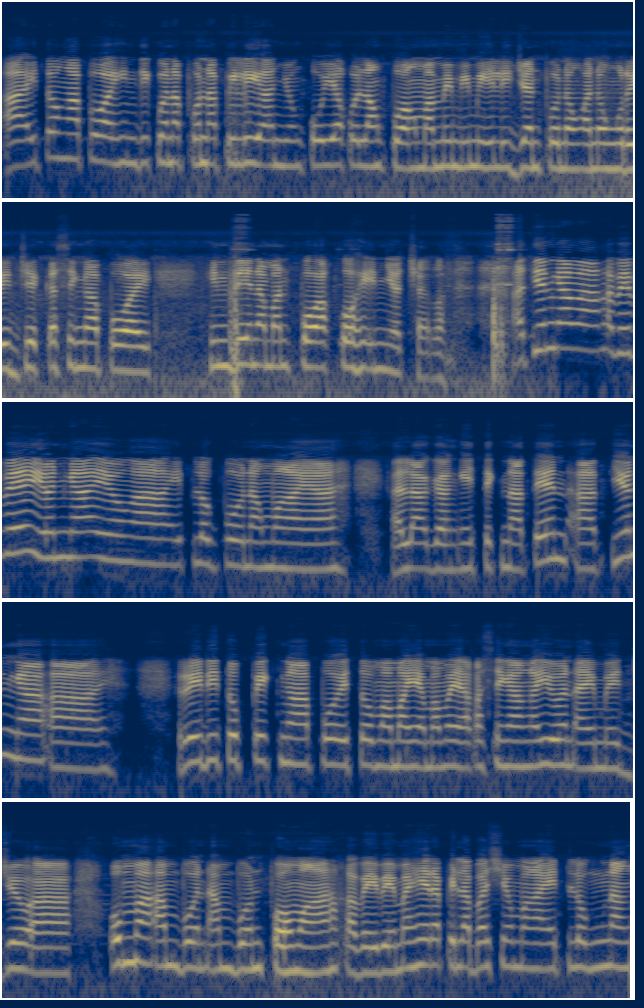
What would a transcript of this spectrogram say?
ah, ito nga po ay hindi ko na po napilian. Yung kuya ko lang po ang mamimili dyan po ng anong reject. Kasi nga po ay hindi naman po ako henyo. Charot. At yun nga mga kabebe, yun nga yung ah, itlog po ng mga ah, alagang itik natin. At yun nga, ah, ready to pick nga po ito mamaya mamaya kasi nga ngayon ay medyo ah, umaambon-ambon po mga kabebe. Mahirap ilabas yung mga itlog ng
